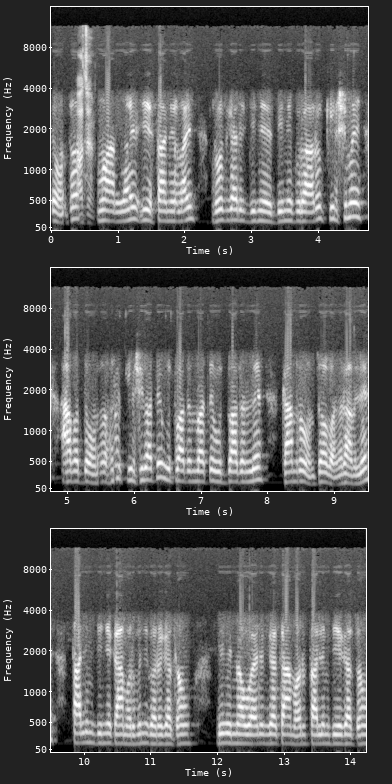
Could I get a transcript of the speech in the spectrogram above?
हुन्छ उहाँहरूलाई स्थानीयलाई रोजगारी दिने दिने कुराहरू कृषिमै आबद्ध हुनुहोस् र कृषिबाटै उत्पादनबाट उत्पादनले राम्रो हुन्छ भनेर हामीले तालिम दिने कामहरू पनि गरेका छौँ। विभिन्न वायरिङका कामहरू तालिम दिएका छौँ।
